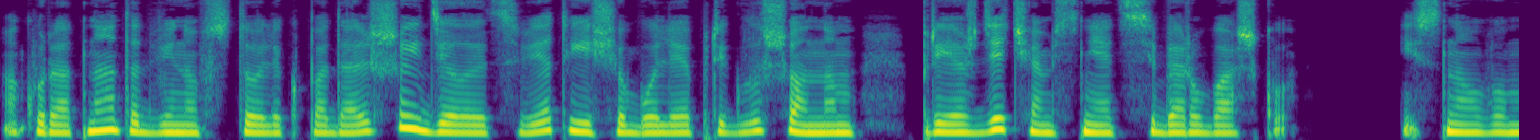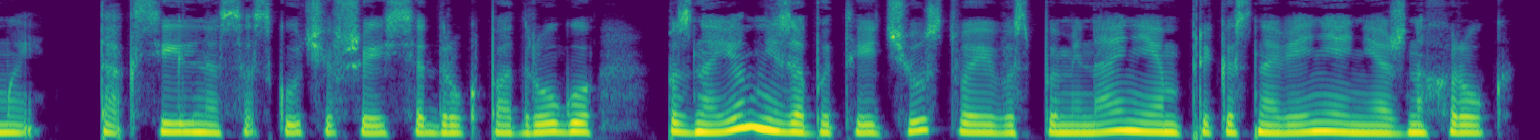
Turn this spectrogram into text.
аккуратно отодвинув столик подальше и делает свет еще более приглушенным, прежде чем снять с себя рубашку. И снова мы, так сильно соскучившиеся друг по другу, познаем незабытые чувства и воспоминания прикосновения нежных рук.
